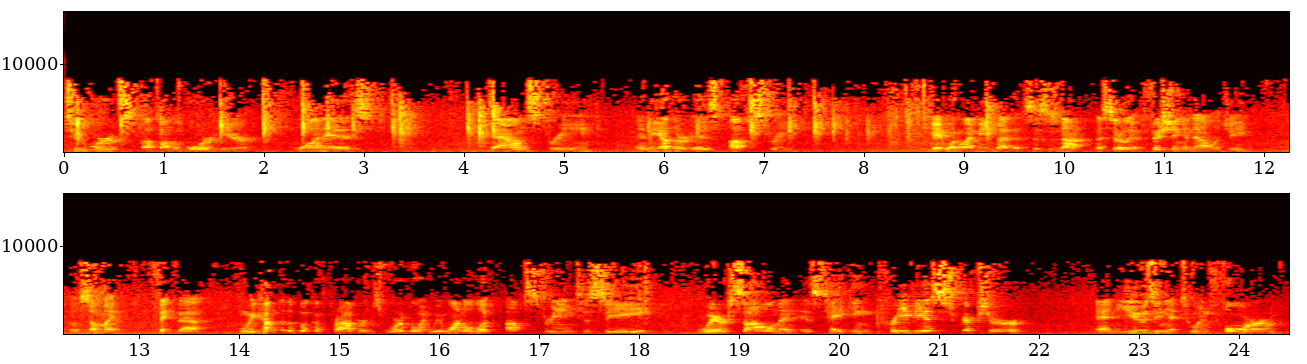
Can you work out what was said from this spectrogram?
two words up on the board here. One is downstream, and the other is upstream. Okay, what do I mean by this? This is not necessarily a fishing analogy, though some might think that. When we come to the book of Proverbs, we're going we want to look upstream to see where Solomon is taking previous scripture and using it to inform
